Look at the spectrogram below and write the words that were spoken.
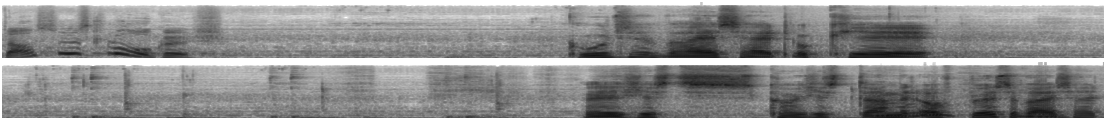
das ist logisch. Gute Weisheit, okay. Welches komme ich jetzt damit auf böse Weisheit?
